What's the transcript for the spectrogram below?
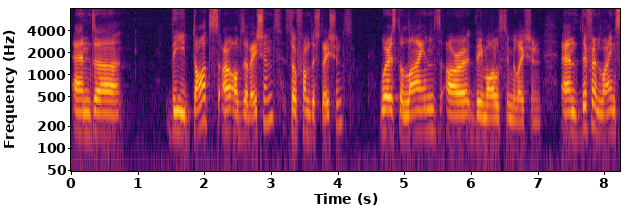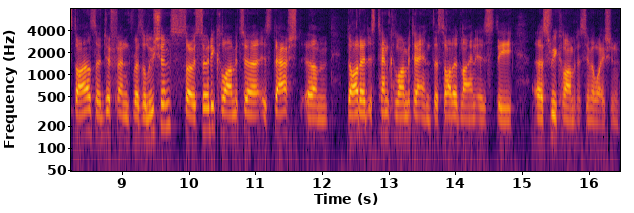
And uh, the dots are observations, so from the stations whereas the lines are the model simulation. And different line styles are different resolutions. So 30 kilometer is dashed, um, dotted is 10 kilometer, and the solid line is the uh, 3 kilometer simulation.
